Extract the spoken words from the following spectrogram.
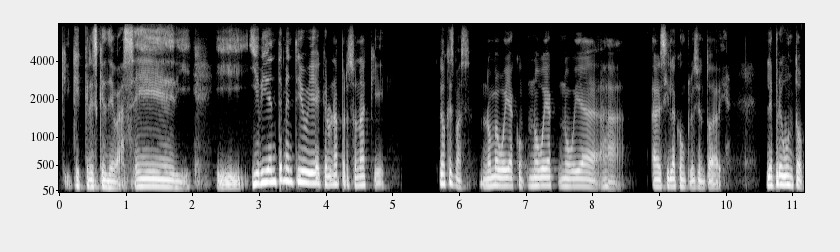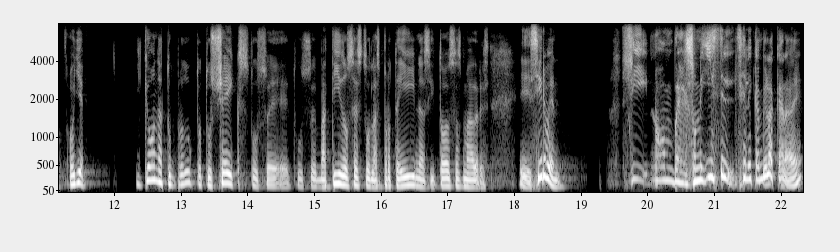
qué crees que deba hacer? Y, y, evidentemente yo veía que era una persona que, lo que es más, no me voy a, no voy a, no voy a, a decir la conclusión todavía. Le pregunto, oye, ¿Y qué onda tu producto, tus shakes, tus, eh, tus eh, batidos estos, las proteínas y todas esas madres? Eh, ¿Sirven? Sí, no, hombre, son, y se, le cambió la cara, ¿eh?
